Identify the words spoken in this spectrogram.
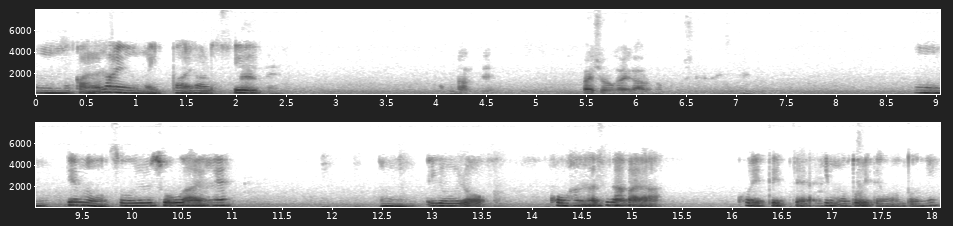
うん、わからないのもいっぱいあるし、だよね。僕なんて、いっぱい障害があるのかもしれないですね。うん、でもそういう障害をね、うん、いろいろこう話しながら超えてって紐解いて本当に、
